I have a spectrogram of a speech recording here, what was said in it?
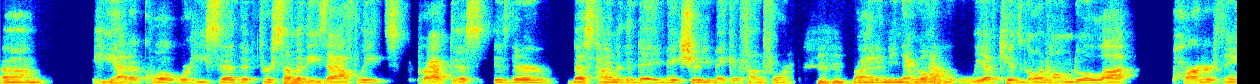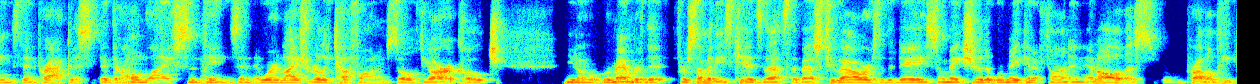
Um, he had a quote where he said that for some of these athletes, practice is their best time of the day. Make sure you make it fun for them. Mm-hmm. Right. I mean, they're going, yeah. we have kids going home to a lot harder things than practice at their home lives and things and where life's really tough on them. So if you are a coach, you know, remember that for some of these kids, that's the best two hours of the day. So make sure that we're making it fun. And, and all of us probably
